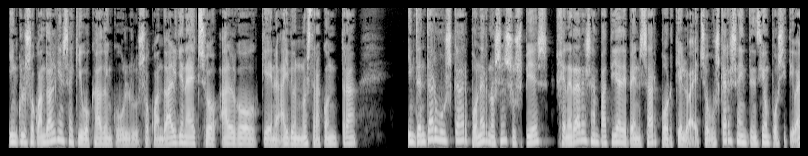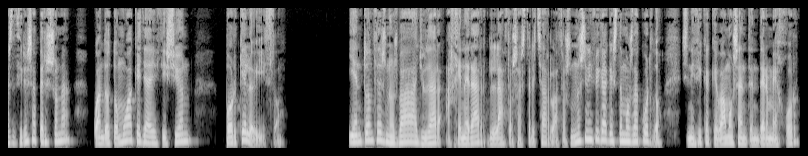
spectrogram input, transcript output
incluso cuando alguien se ha equivocado, incluso cuando alguien ha hecho algo que ha ido en nuestra contra, intentar buscar, ponernos en sus pies, generar esa empatía de pensar por qué lo ha hecho, buscar esa intención positiva. Es decir, esa persona, cuando tomó aquella decisión, ¿por qué lo hizo? Y entonces nos va a ayudar a generar lazos, a estrechar lazos. No significa que estemos de acuerdo, significa que vamos a entender mejor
